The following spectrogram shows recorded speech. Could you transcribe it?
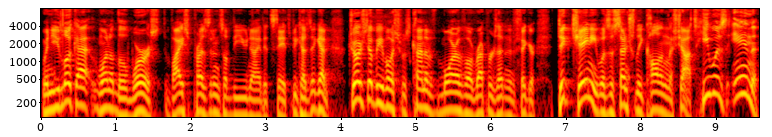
When you look at one of the worst vice presidents of the United States, because again, George W. Bush was kind of more of a representative figure. Dick Cheney was essentially calling the shots. He was in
